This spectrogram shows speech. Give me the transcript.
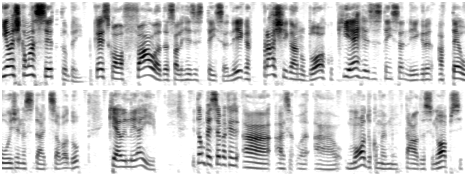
E eu acho que é um acerto também, porque a escola fala dessa resistência negra para chegar no bloco que é resistência negra até hoje na cidade de Salvador, que é o Ileaí. Então perceba que a, a, a, o modo como é montado a sinopse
